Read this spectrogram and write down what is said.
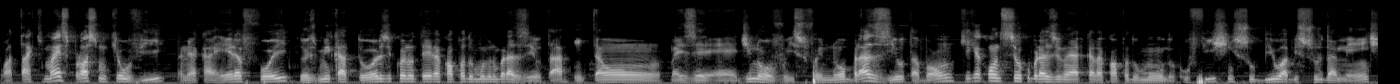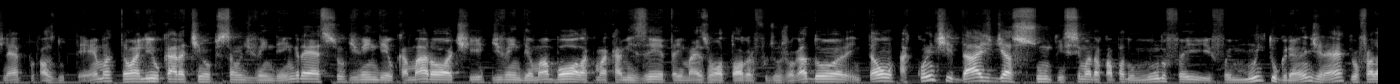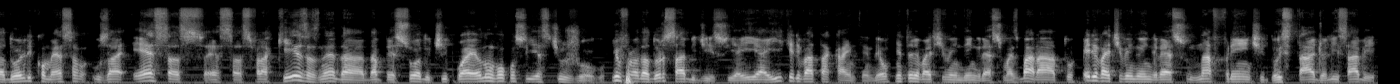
O ataque mais próximo que eu vi na minha carreira foi 2014, quando teve a Copa do Mundo no Brasil, tá? Então, mas é, de novo, isso foi no Brasil, tá bom? O que, que aconteceu com o Brasil na época da Copa do Mundo? O phishing subiu absurdamente, né, por causa do tema. Então ali o cara tinha a opção de vender ingresso, de vender o camarote, de vender uma bola com uma camiseta e mais um autógrafo de um jogador. Então, a quantidade de assunto em cima da Copa do Mundo foi, foi muito grande, né? O fraudador ele começa a usar essas, essas fraquezas, né, da, da pessoa, do tipo, ah, eu não vou conseguir assistir o jogo. E o fraudador sabe disso, e aí é aí que ele vai atacar, entendeu? Então ele vai te vender ingresso mais barato, ele vai te vender ingresso na frente do estádio ali, sabe?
